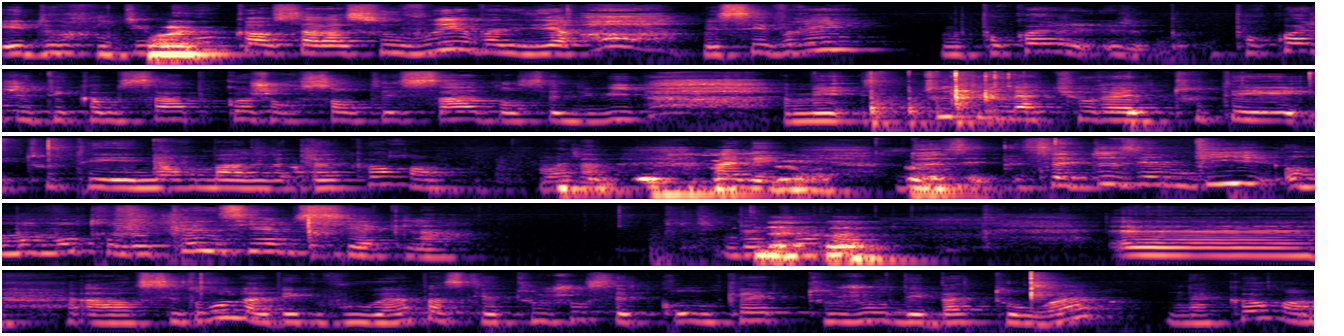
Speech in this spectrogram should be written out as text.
Et donc, du Ouais. coup, quand ça va s'ouvrir, on va dire Oh, mais c'est vrai, mais pourquoi, pourquoi j'étais comme ça? Pourquoi je ressentais ça dans cette vie? Mais tout est naturel, tout est, tout est normal. D'accord? Voilà. Allez. Deuxi- cette deuxième vie, on me montre le 15e siècle. D'accord. Euh, alors c'est drôle avec vous, hein, parce qu'il y a toujours cette conquête, toujours des bateaux, hein, d'accord?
